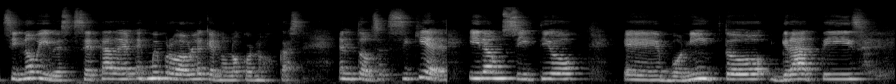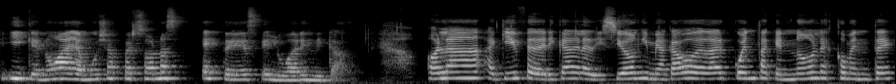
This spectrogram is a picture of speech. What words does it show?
si no vives cerca de él es muy probable que no lo conozcas. Entonces, si quieres ir a un sitio eh, bonito, gratis y que no haya muchas personas, este es el lugar indicado. Hola, aquí Federica de la edición y me acabo de dar cuenta que no les comenté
